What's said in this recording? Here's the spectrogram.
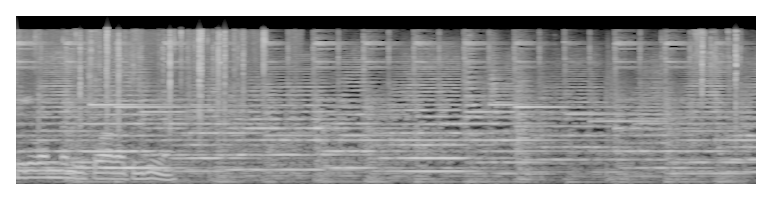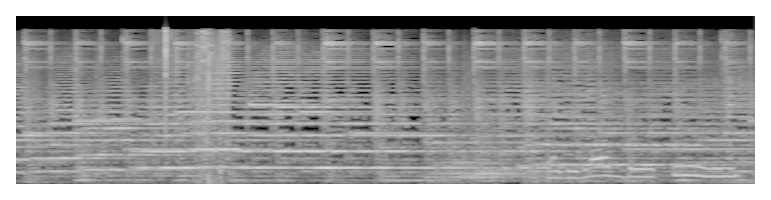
తిరువన్నం స్వాగతుడు Happy birthday.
